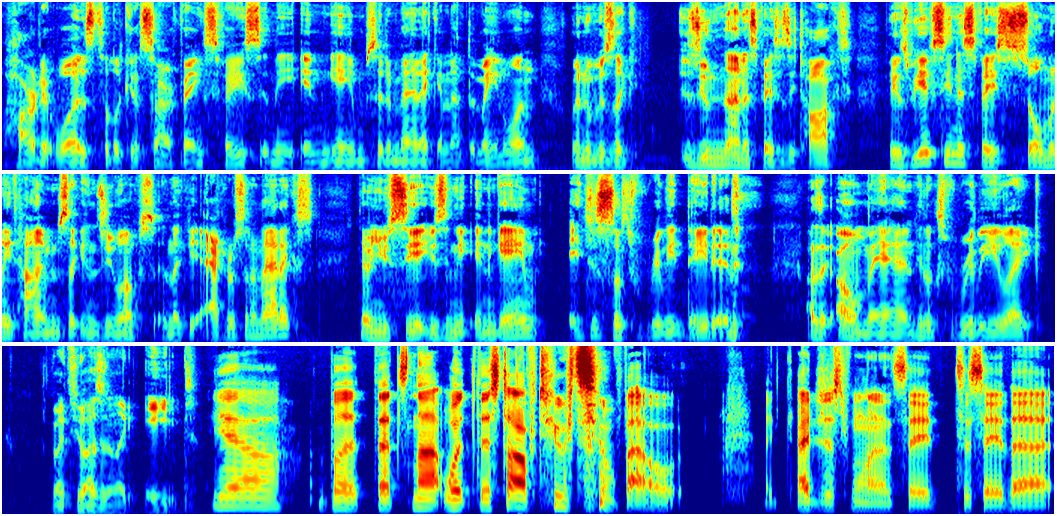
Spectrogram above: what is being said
hard it was to look at Saurfang's face in the in-game cinematic and not the main one when it was like zoomed on his face as he talked? Because we have seen his face so many times, like in zoom ups and like the actor cinematics, that when you see it using the in-game, it just looks really dated. I was like, oh man, he looks really like from like 2008. Yeah, but that's not what this top two's about. I- I just want to say to say that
